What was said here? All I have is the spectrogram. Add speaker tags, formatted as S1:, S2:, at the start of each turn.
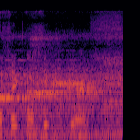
S1: asik-asik gas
